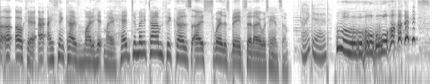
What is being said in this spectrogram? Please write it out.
Uh, uh, okay, I, I think I might have hit my head too many times because I swear this babe said I was handsome. I did. What?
